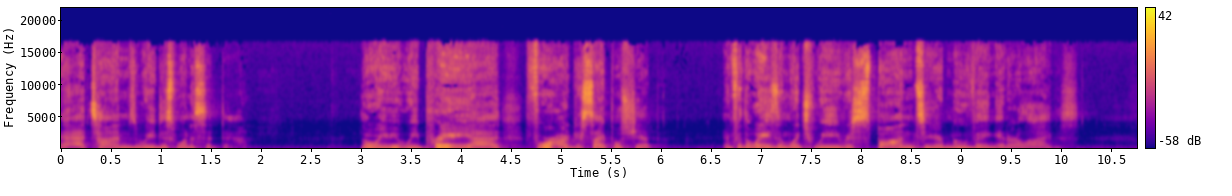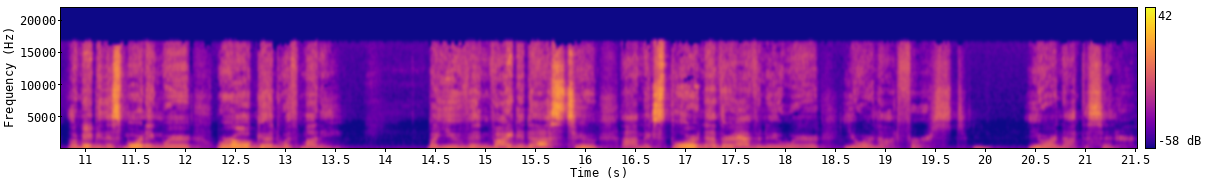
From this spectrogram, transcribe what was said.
at times we just want to sit down. Lord, we, we pray uh, for our discipleship and for the ways in which we respond to your moving in our lives. Lord, maybe this morning we're, we're all good with money, but you've invited us to um, explore another avenue where you are not first. You are not the center.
